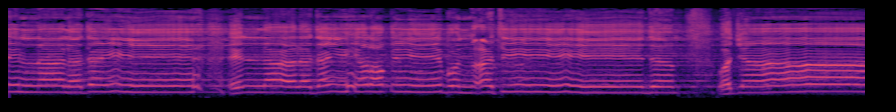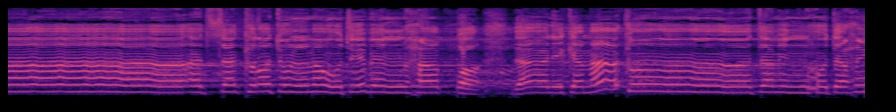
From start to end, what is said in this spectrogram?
إلا لديه إلا لديه رقيب عتيد. وجاءت سكرة الموت بالحق. ذلك ما كنت منه تحيد.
